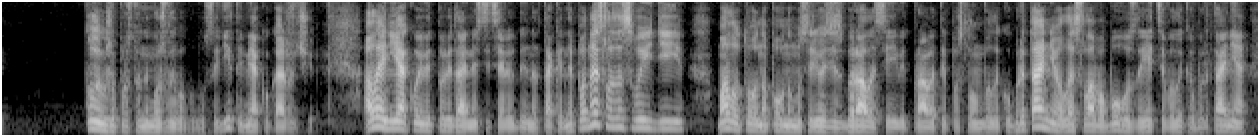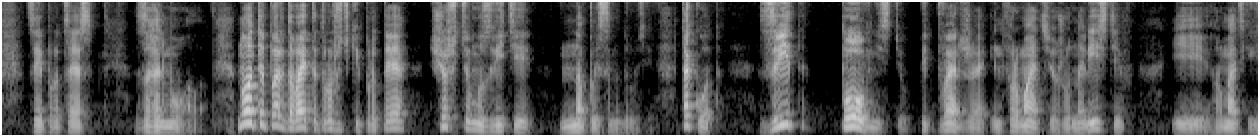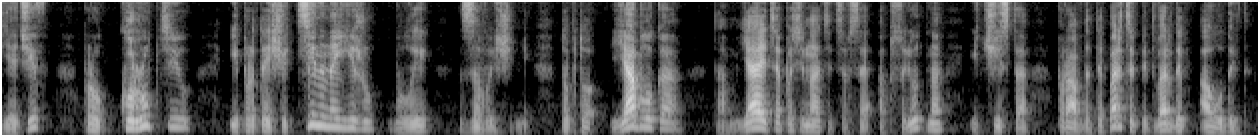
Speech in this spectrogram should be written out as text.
коли вже просто неможливо було сидіти, м'яко кажучи. Але ніякої відповідальності ця людина так і не понесла за свої дії. Мало того, на повному серйозі збиралися її відправити послом в Велику Британію, але слава Богу, здається, Велика Британія цей процес загальмувала. Ну а тепер давайте трошечки про те, що ж в цьому звіті написано, друзі. Так от, звіт повністю підтверджує інформацію журналістів і громадських діячів про корупцію і про те, що ціни на їжу були завищені. Тобто яблука, там яйця по 17 це все абсолютна і чиста правда. Тепер це підтвердив аудит.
